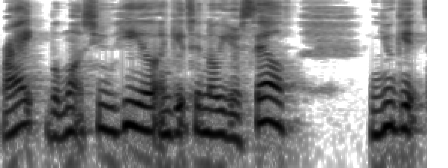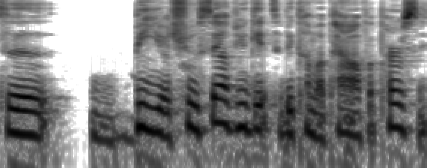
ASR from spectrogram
right? But once you heal and get to know yourself, you get to be your true self. You get to become a powerful person.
